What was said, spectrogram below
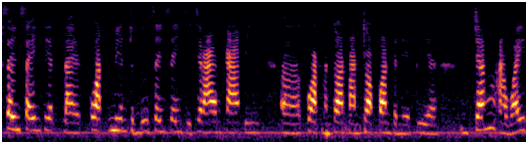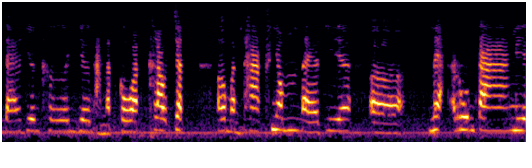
ផ្សេងផ្សេងទៀតដែលគាត់មានជំងឺផ្សេងផ្សេងជាច្រើនកាលពីគាត់មិនទាន់បានជាប់ពន្ធនាគារ អញ្ចឹងអ្វីដែលយើងឃើញយើងអាណិតគាត់ខ្លោចចិត្តមិនថាខ្ញុំដែលជាអឺអ្នករួមការងារ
